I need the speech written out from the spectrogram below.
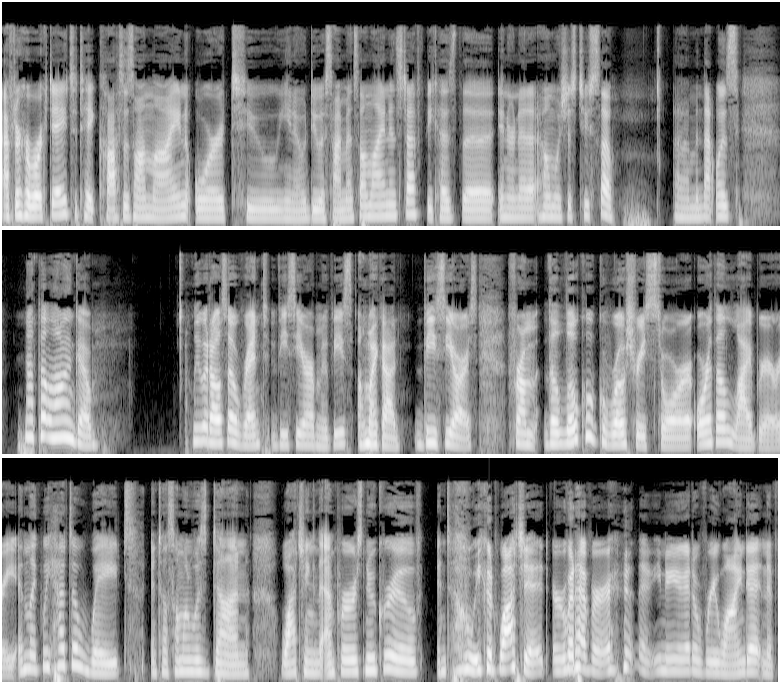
after her workday to take classes online or to you know do assignments online and stuff because the internet at home was just too slow. Um, and that was not that long ago. We would also rent VCR movies. Oh my God, VCRs from the local grocery store or the library. And like we had to wait until someone was done watching The Emperor's New Groove until we could watch it or whatever. you know, you had to rewind it. And if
